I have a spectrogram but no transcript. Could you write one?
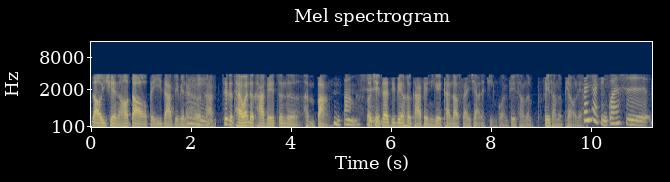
绕一圈，然后到北医大这边来喝咖啡。这个台湾的咖啡真的很棒，很棒，而且在这边喝咖啡，你可以看到山下的景观，非常的非常的漂亮。山下景观是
